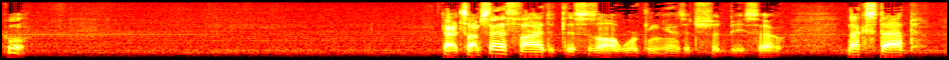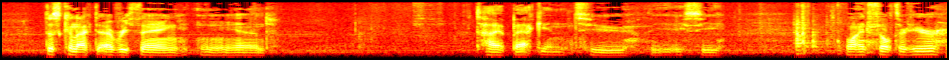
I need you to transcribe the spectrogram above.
Cool. Alright, so I'm satisfied that this is all working as it should be. So, next step, disconnect everything and tie it back into the AC line filter here,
